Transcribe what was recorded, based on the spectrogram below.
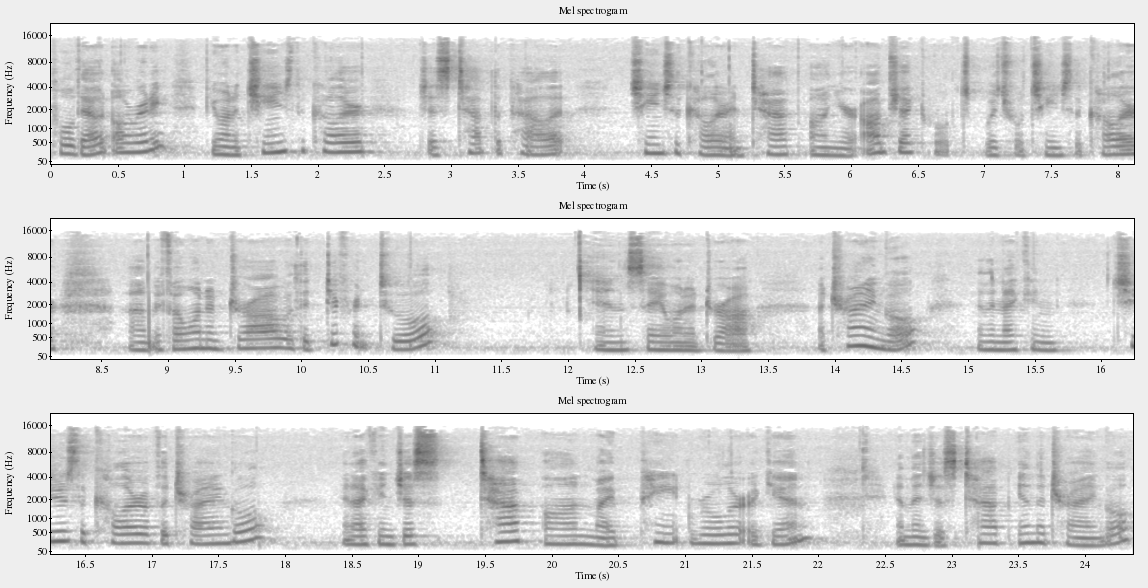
pulled out already. If you want to change the color, just tap the palette, change the color and tap on your object, which will change the color. Um, if I want to draw with a different tool, and say I want to draw a triangle, and then I can choose the color of the triangle, and I can just tap on my paint roller again, and then just tap in the triangle,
